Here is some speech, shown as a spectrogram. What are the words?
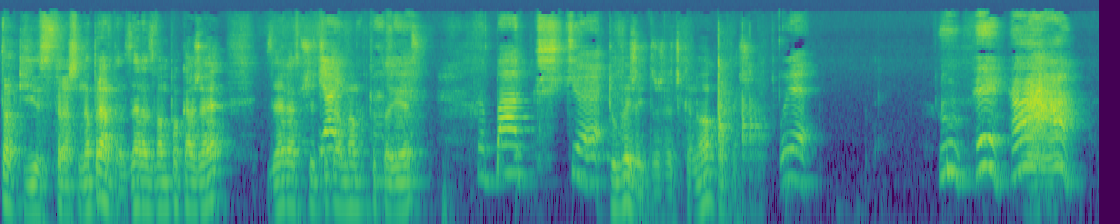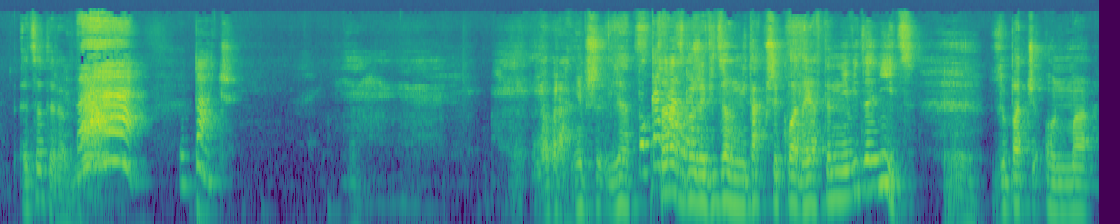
Taki jest straszny, naprawdę. Zaraz wam pokażę. Zaraz przeczytam wam, kto to jest. Zobaczcie. Tu wyżej troszeczkę, no pokaż. Nie. U, a! E, Co ty robisz? No Patrz. Dobra, nie przy... ja coraz gorzej widzę, on mi tak przykłada, ja w tym nie widzę nic. Zobaczcie, on ma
